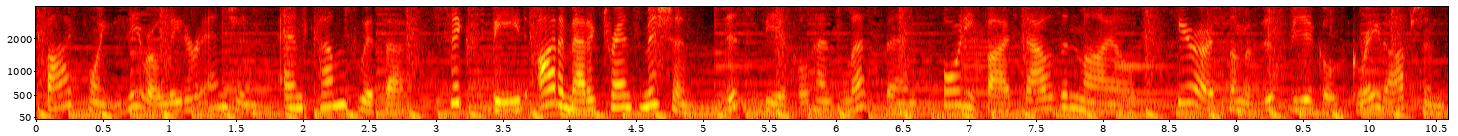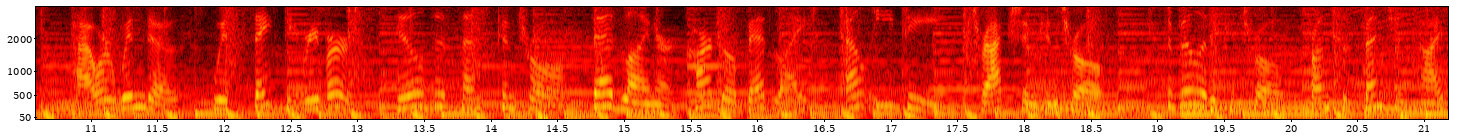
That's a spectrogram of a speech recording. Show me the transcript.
5.0-liter engine and comes with a six-speed automatic transmission. This vehicle has less than 45,000 miles. Here are some of this vehicle's great options. Power windows with safety reverse, hill descent control, bed liner, cargo bed light, LED, traction control, stability control, front suspension type,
